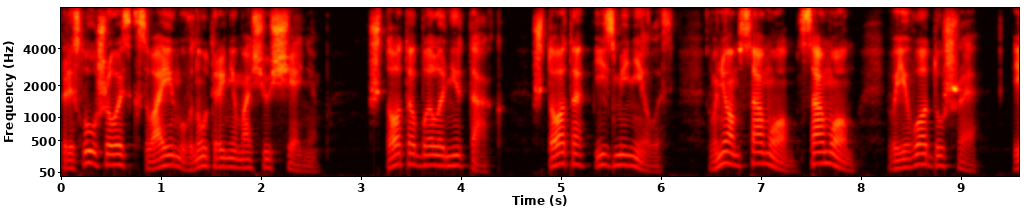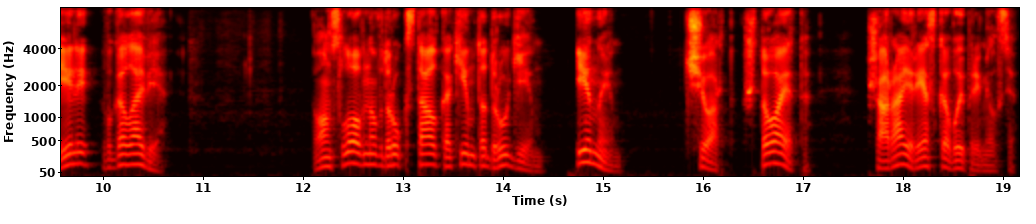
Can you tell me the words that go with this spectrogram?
прислушиваясь к своим внутренним ощущениям. Что-то было не так, что-то изменилось, в нем самом, самом, в его душе или в голове. Он словно вдруг стал каким-то другим, иным. Черт, что это? Шарай резко выпрямился.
